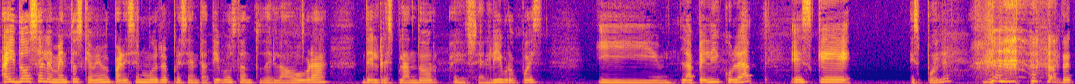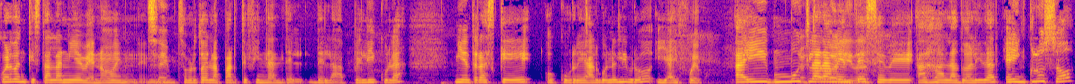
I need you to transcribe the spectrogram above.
Hay dos elementos que a mí me parecen muy representativos, tanto de la obra del resplandor, eh, o sea, el libro, pues, y la película, es que, spoiler, recuerdan que está la nieve, ¿no? En, en- Sí. Sobre todo en la parte final del- de la película, mientras que ocurre algo en el libro y hay fuego. Ahí muy Esta claramente dualidad. se ve ajá, la dualidad e incluso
